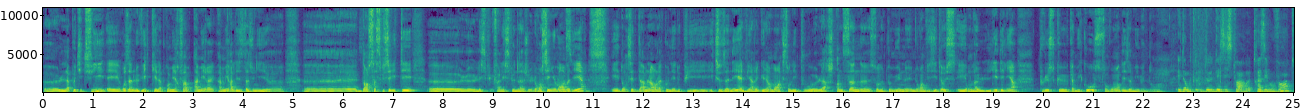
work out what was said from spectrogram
la petite fille est Rosanne Le Vitre, qui est la première femme amiral, des États-Unis euh, euh, dans sa spécialité, euh, l'espionnage, le renseignement, on va dire. Et donc cette dame-là, on la connaît depuis X années. Elle vient régulièrement avec son époux Lars Hansen sur notre commune, nous rendre visite. Et on a lié des liens plus que qu'amicaux. Ce sont vraiment des amis maintenant. Hein. Et donc, des histoires très émouvantes,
